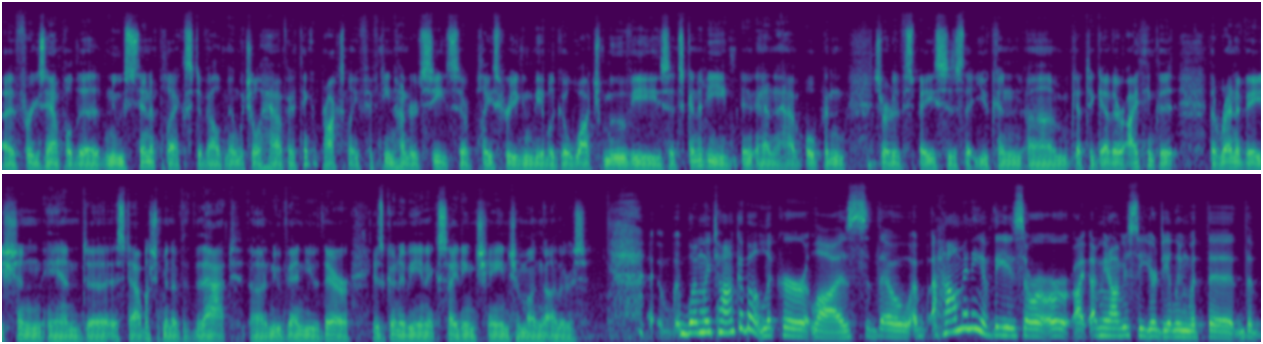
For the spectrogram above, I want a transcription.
uh, for example, the new Cineplex development, which will have I think approximately 1,500 seats, a place where you can be able to go watch movies. It's going to be and have open sort of spaces that you can um, get together. I think that the renovation and uh, establishment of that uh, new venue there is going to be an exciting change among others. When we talk about liquor laws, though, how many of these, or, or I mean, obviously you're dealing with the the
